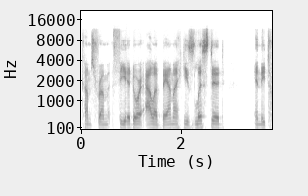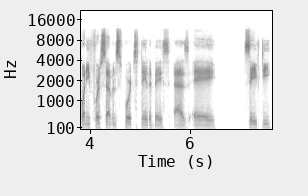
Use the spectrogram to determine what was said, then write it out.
comes from Theodore, Alabama. He's listed in the 24 7 sports database as a safety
